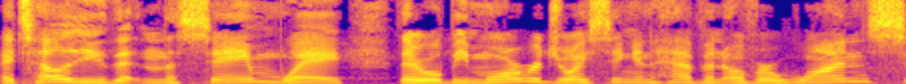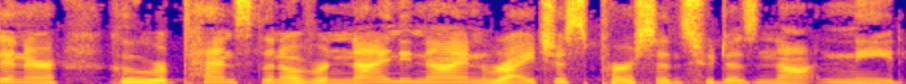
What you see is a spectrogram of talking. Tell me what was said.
I tell you that in the same way, there will be more rejoicing in heaven over one sinner who repents than over 99 righteous persons who does not need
